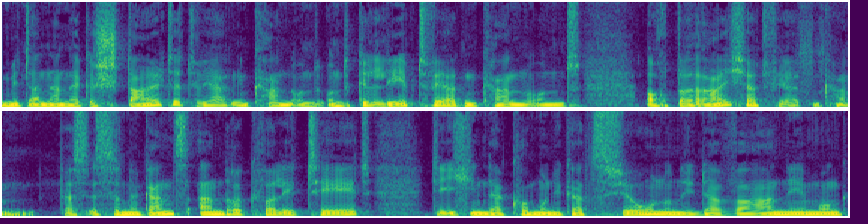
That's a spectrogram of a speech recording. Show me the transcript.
miteinander gestaltet werden kann und, und gelebt werden kann und auch bereichert werden kann. Das ist eine ganz andere Qualität, die ich in der Kommunikation und in der Wahrnehmung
